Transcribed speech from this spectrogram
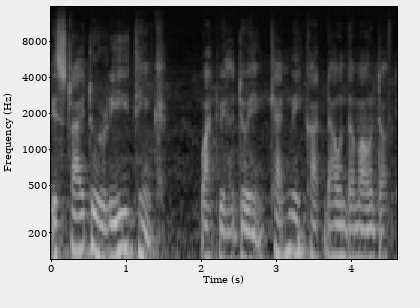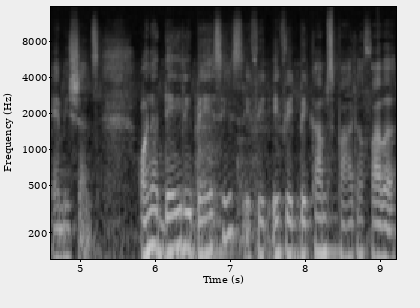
is try to rethink what we are doing. Can we cut down the amount of emissions on a daily basis? If it if it becomes part of our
